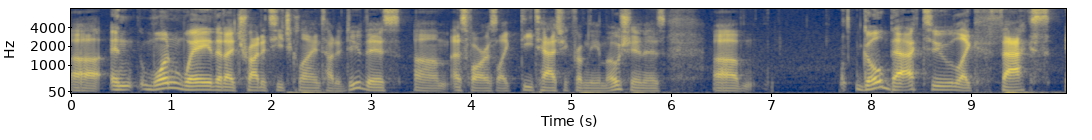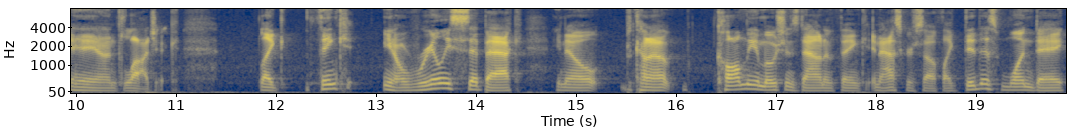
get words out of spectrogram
Uh, and one way that I try to teach clients how to do this, um, as far as like detaching from the emotion, is um, go back to like facts and logic. Like, think, you know, really sit back, you know, kind of calm the emotions down and think and ask yourself, like, did this one day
